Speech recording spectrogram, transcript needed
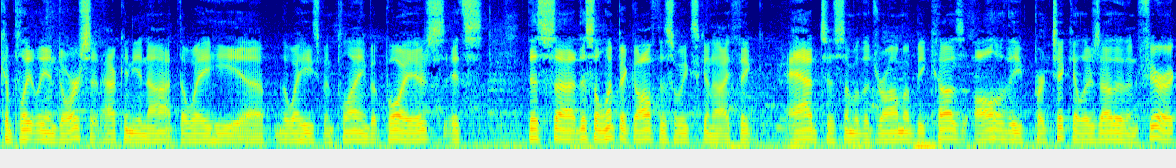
completely endorse it. How can you not? The way he uh, the way he's been playing, but boy, it's it's this uh, this Olympic golf this week's going to I think add to some of the drama because all of the particulars other than Furyk.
